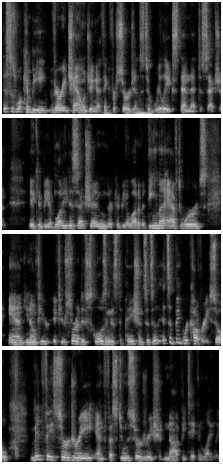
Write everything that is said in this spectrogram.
this is what can be very challenging, I think, for surgeons to really extend that dissection. It can be a bloody dissection. There can be a lot of edema afterwards. And you know, if you're if you're sort of disclosing this to patients, it's a it's a big recovery. So, midface surgery and festoon surgery should not be taken lightly.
